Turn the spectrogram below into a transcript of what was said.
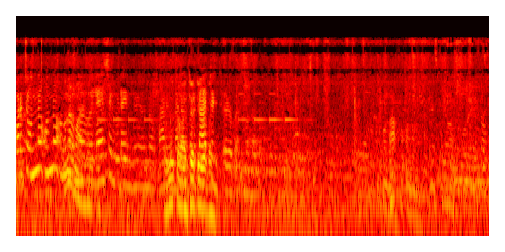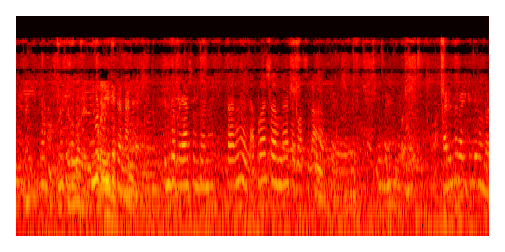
കുറച്ച് ഒന്ന് ഒന്ന് ഒന്ന് ലേശം ഇവിടെ ഒന്ന്. കാറ്റടിച്ച്. ഇങ്ങോട്ട് വിളിക്കട്ടെ എന്നാൽ എന്താ പ്രയാസം എന്താണ്? തരമില്ല പ്രഷറിന്റെ കുറച്ചിലാണ്. മരുന്ന് കഴിക്കേണ്ടതുണ്ടോ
